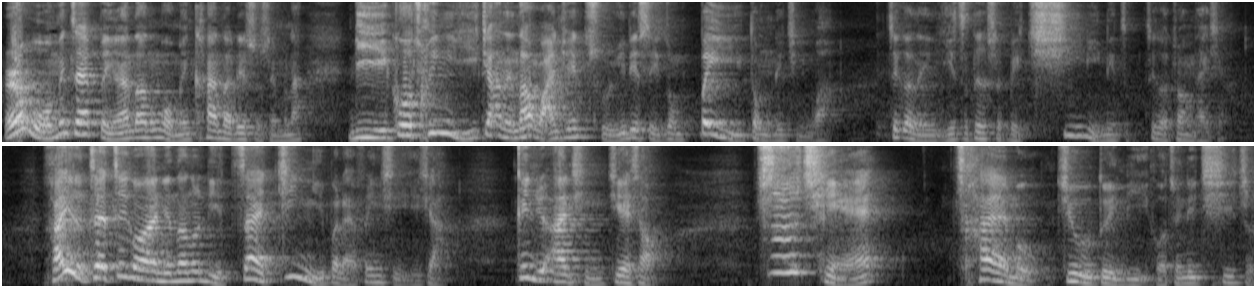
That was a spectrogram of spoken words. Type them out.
而我们在本案当中，我们看到的是什么呢？李国春一家人他完全处于的是一种被动的情况，这个人一直都是被欺凌的这个状态下。还有，在这个案件当中，你再进一步来分析一下。根据案情介绍，之前蔡某就对李国春的妻子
